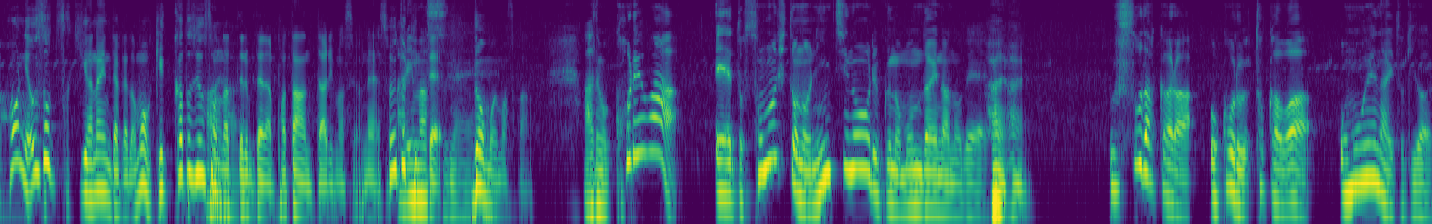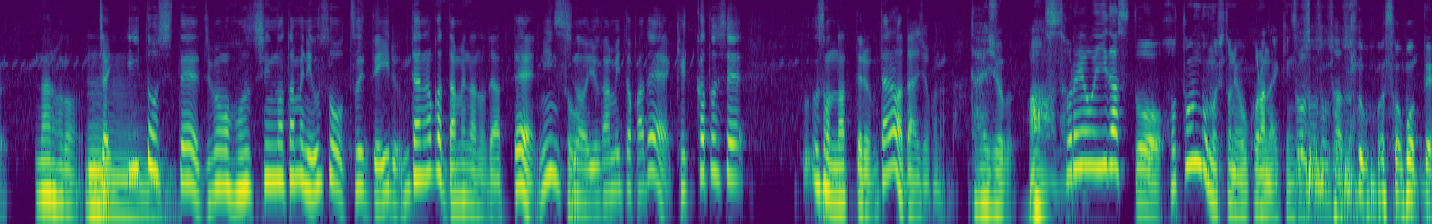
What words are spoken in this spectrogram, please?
本人は嘘つく気がないんだけども結果として嘘になってるみたいなパターンってありますよね、そういうあり時ってますね。どう思いますか？あでもこれは、えー、とその人の認知能力の問題なので、はいはい。嘘だから怒るとかは思えない時がある。なるほど。うん。じゃあ意図して自分を保身のために嘘をついているみたいなのがダメなのであって認知の歪みとかで結果として嘘になってるみたいなのは大丈夫なんだ。大丈夫。あーそれを言い出すとほとんどの人に怒らない件がそうそうそうそう。そう思って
